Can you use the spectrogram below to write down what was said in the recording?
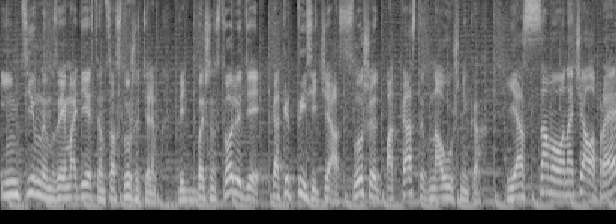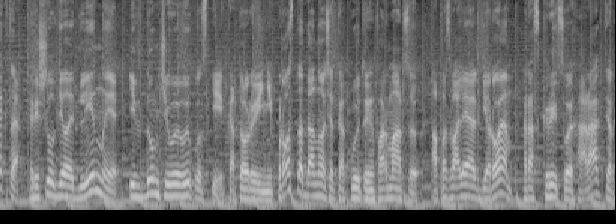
и интимным взаимодействием со слушателем, ведь большинство людей, как и ты сейчас, слушают подкасты в наушниках. Я с самого начала проекта решил делать длинные и вдумчивые выпуски, которые не просто доносят какую-то информацию, а позволяют героям раскрыть свой характер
